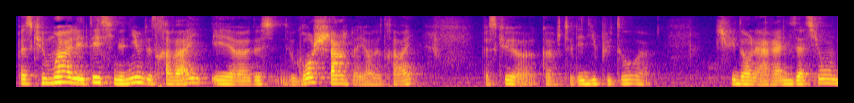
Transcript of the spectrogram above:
Parce que moi, l'été est synonyme de travail et de, de grosses charges d'ailleurs de travail. Parce que, euh, comme je te l'ai dit plus tôt, euh, je suis dans la réalisation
